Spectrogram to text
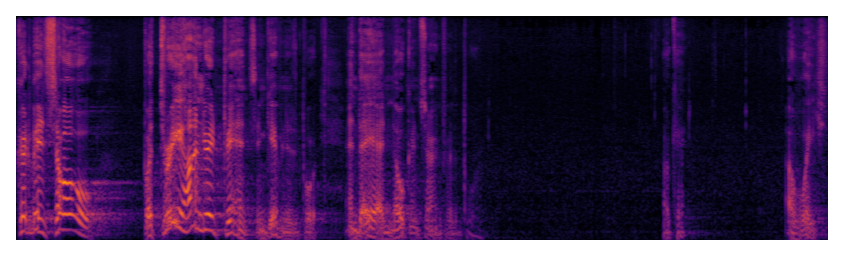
Could have been sold for 300 pence and given to the poor. And they had no concern for the poor. Okay? A waste.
